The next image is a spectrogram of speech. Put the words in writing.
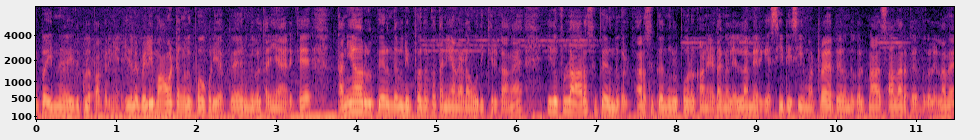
இப்போ இந்த இதுக்குள்ளே பார்க்குறீங்க இதில் வெளி மாவட்டங்களுக்கு போகக்கூடிய பேருந்துகள் தனியாக இருக்குது தனியார் பேருந்துகள் நிற்பதற்கும் தனியான இடம் ஒதுக்கியிருக்காங்க. இது ஃபுல்லாக அரசு பேருந்துகள். அரசு பேருந்துகள் போகிறக்கான இடங்கள் எல்லாமே இருக்குது சிடிசி மற்ற பேருந்துகள் நான் சாதாரண பேருந்துகள் எல்லாமே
